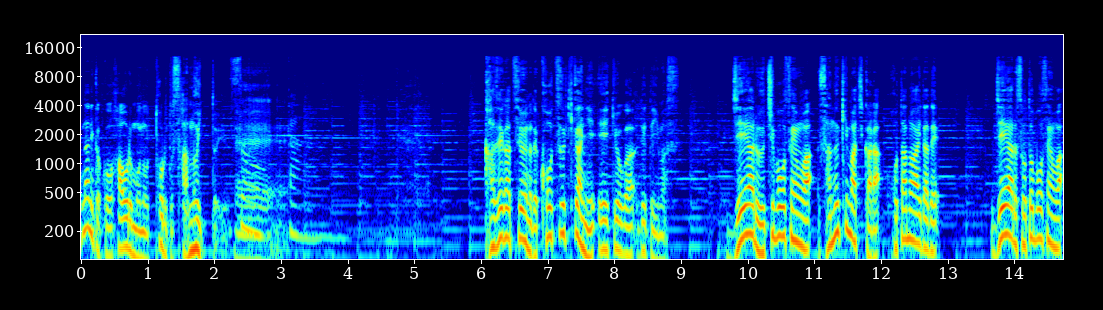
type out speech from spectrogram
何かこう羽織るものを取ると寒いという、えー、風が強いので交通機関に影響が出ています。JR 内房線は讃岐町から保田の間で JR 外房線は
